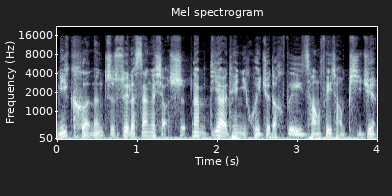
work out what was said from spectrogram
你可能只睡了三个小时，那么第二天你会觉得非常非常疲倦。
